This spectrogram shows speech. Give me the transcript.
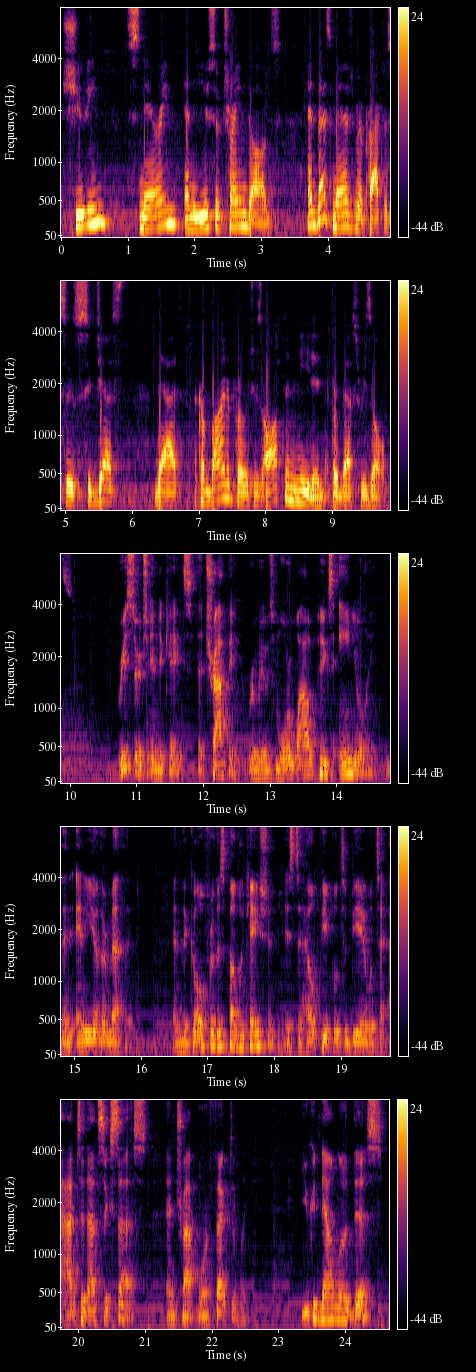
shooting, snaring, and the use of trained dogs, and best management practices suggest that a combined approach is often needed for best results. Research indicates that trapping removes more wild pigs annually than any other method and the goal for this publication is to help people to be able to add to that success and trap more effectively. You can download this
